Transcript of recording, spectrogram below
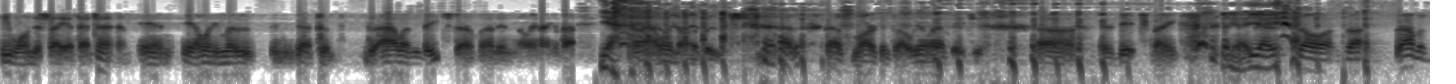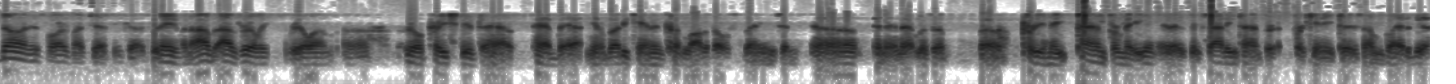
he wanted to say at that time. And you know, when he moved and got to the island beach stuff, I didn't know anything about Yeah. an island on the beach. That's from Arkansas. We don't have beaches. Uh, they're ditch banks. Yeah, yeah, yeah. So, so, I, so I was done as far as my Chesney cuts. But anyway, I, I was really, real, um, uh, real appreciative to have have that. You know, Buddy Cannon cut a lot of those things, and uh, and then that was a uh, pretty neat time for me, and it was an exciting time for for Kenny too. So I'm glad to be a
